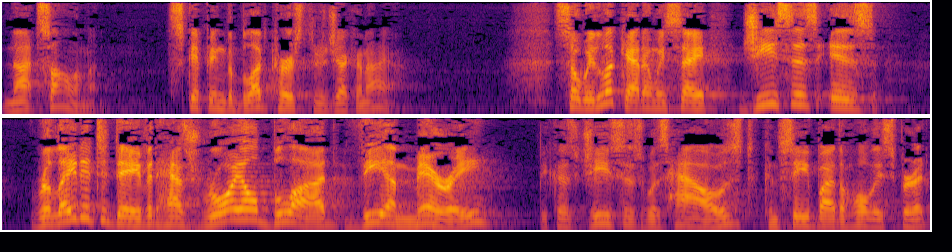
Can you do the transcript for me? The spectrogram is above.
not Solomon, skipping the blood curse through Jeconiah. So we look at it and we say, Jesus is related to David, has royal blood via Mary, because Jesus was housed, conceived by the Holy Spirit,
